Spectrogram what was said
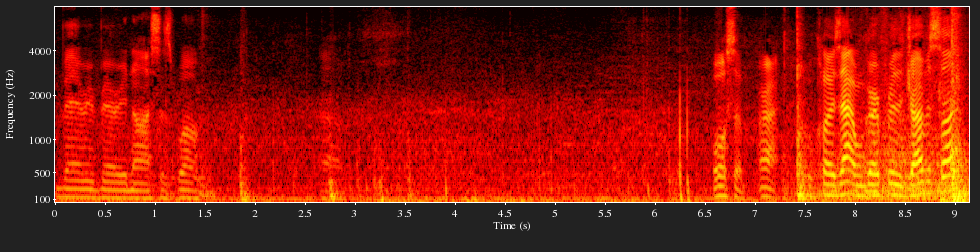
Very, very nice as well. Awesome. All right, we'll close that and we'll go through the driver's side.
